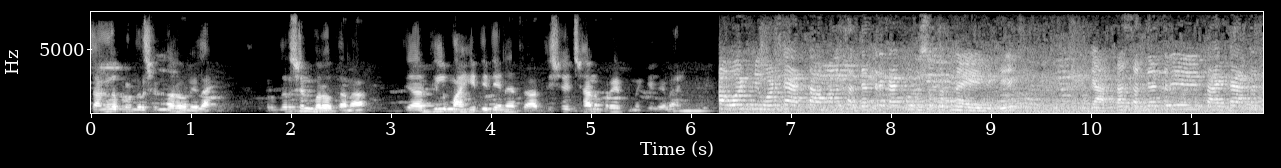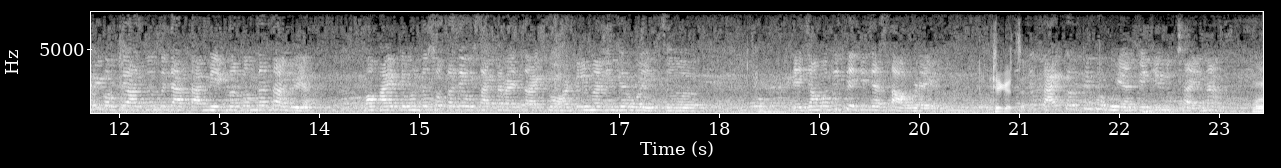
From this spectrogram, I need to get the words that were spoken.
चांगलं प्रदर्शन भरवलेलं आहे. प्रदर्शन भरवताना त्यातील माहिती देण्याचा अतिशय छान प्रयत्न केलेला आहे. आवड निवड काय आता? आम्हाला सध्या तरी काय करू शकत नाही ते आता सध्या तरी काय काय आता ते करतोय अजून म्हणजे आता आम्ही एकदा दोनदा चालूया. मग हाय ते म्हणतो स्वतःचा व्यवसाय करायचा किंवा हॉटेल मॅनेजर व्हायचं. त्याच्यामध्येच त्याची जास्त आवड आहे. ठीक आहे ते काय करते बघूया त्याची इच्छा आहे ना. हो.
